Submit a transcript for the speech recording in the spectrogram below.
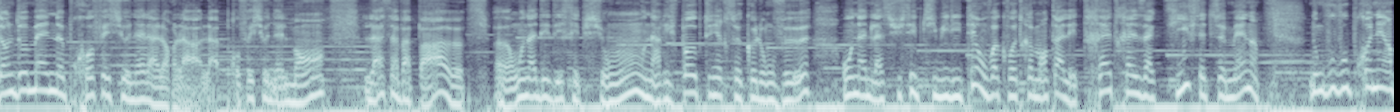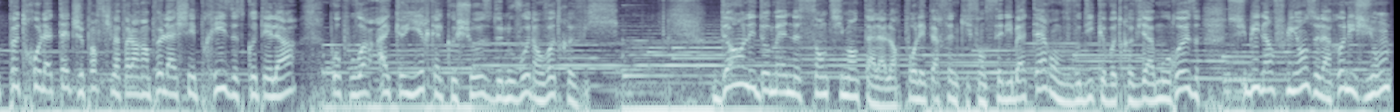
Dans le domaine professionnel, alors là, là professionnellement, là ça va pas. euh, euh, on a des déceptions, on n'arrive pas à obtenir ce que l'on veut, on a de la susceptibilité. On voit que votre mental est très très actif cette semaine. Donc vous vous prenez un peu trop la tête. Je pense qu'il va falloir un peu lâcher prise de ce côté-là pour pouvoir accueillir quelque chose de nouveau dans votre vie. Dans les domaines sentimentaux, alors pour les personnes qui sont célibataires, on vous dit que votre vie amoureuse subit l'influence de la religion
